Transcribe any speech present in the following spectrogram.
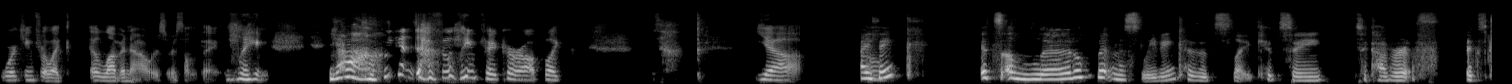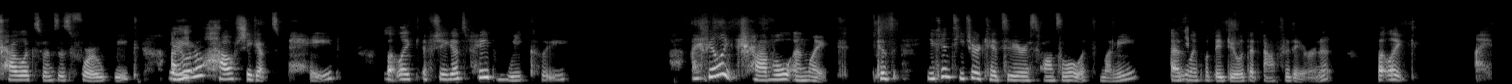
working for like 11 hours or something. Like Yeah, he can definitely pick her up like yeah. I Oh. think it's a little bit misleading because it's like it's saying to cover ex- travel expenses for a week. I don't know how she gets paid, but like if she gets paid weekly, I feel like travel and like because you can teach your kids to be responsible with money and Yeah. like what they do with it after they earn it, but like. I,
